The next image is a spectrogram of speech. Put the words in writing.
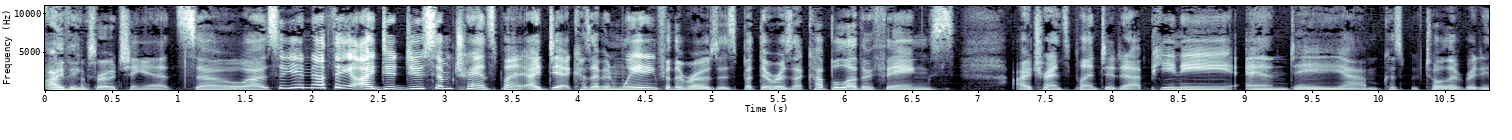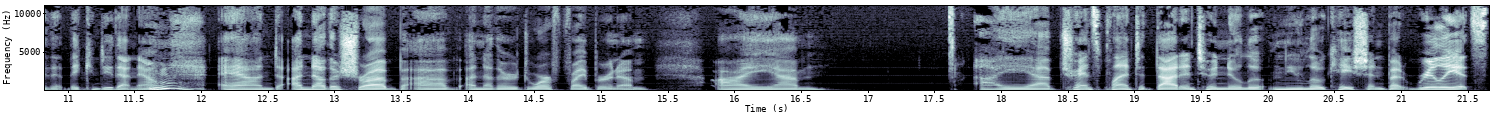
I think so. approaching it. So, uh, so yeah, nothing. I did do some transplant. I did because I've been waiting for the roses, but there was a couple other things. I transplanted a peony and a because we've told everybody that they can do that now, Mm. and another shrub, uh, another dwarf viburnum. I um, I uh, transplanted that into a new lo- new location, but really it's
